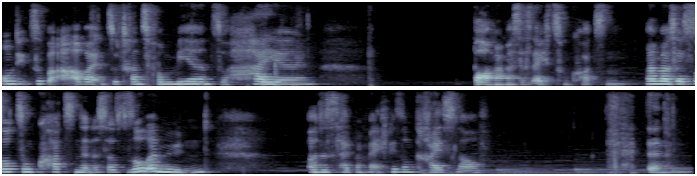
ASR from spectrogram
um die zu bearbeiten, zu transformieren, zu heilen. Boah, manchmal ist das echt zum Kotzen. Manchmal ist das so zum Kotzen, dann ist das so ermüdend. Und es ist halt manchmal echt wie so ein Kreislauf. Dann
